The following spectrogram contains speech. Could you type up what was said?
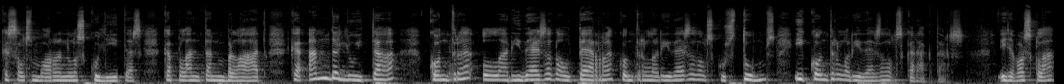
que se'ls moren les collites, que planten blat, que han de lluitar contra l'aridesa del terra, contra l'aridesa dels costums i contra l'aridesa dels caràcters. I llavors, clar,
